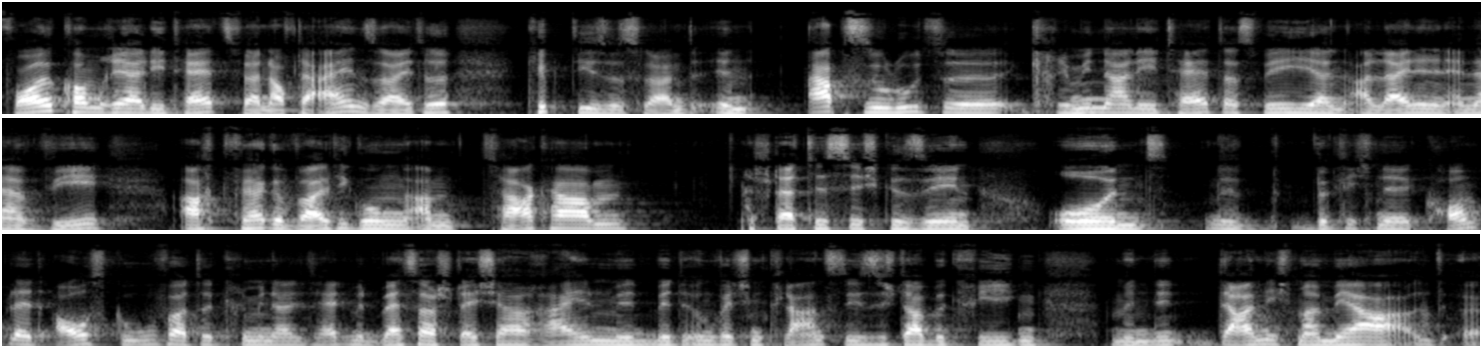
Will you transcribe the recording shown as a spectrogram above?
vollkommen realitätsfern. Auf der einen Seite kippt dieses Land in absolute Kriminalität, dass wir hier in, allein in NRW acht Vergewaltigungen am Tag haben, statistisch gesehen und wirklich eine komplett ausgeuferte Kriminalität mit Messerstechereien, mit, mit irgendwelchen Clans, die sich da bekriegen, mit, da nicht mal mehr äh,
